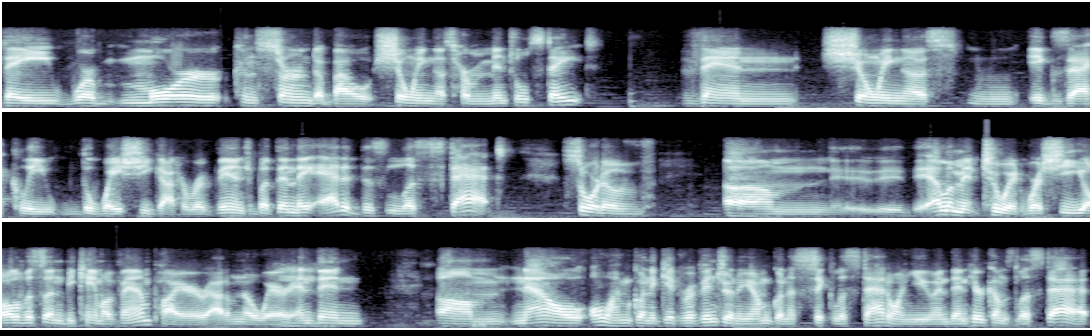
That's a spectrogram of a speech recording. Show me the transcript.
they were more concerned about showing us her mental state than showing us exactly the way she got her revenge. But then they added this Lestat sort of um, element to it where she all of a sudden became a vampire out of nowhere. And then um, now, oh, I'm going to get revenge on you. I'm going to sick Lestat on you. And then here comes Lestat.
